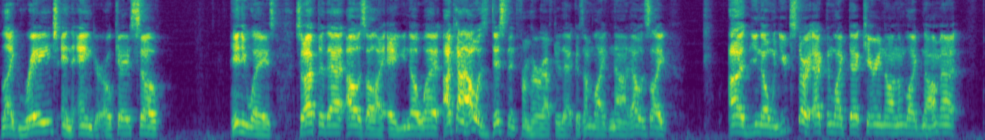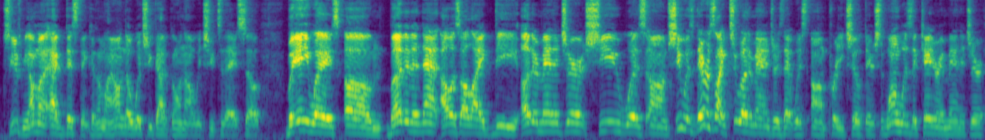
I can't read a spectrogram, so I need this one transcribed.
like rage and anger okay so anyways so after that i was all like hey you know what i kind of i was distant from her after that because i'm like nah that was like i you know when you start acting like that carrying on i'm like no nah, i'm at excuse me, I'm gonna act distant because I'm like, I don't know what you got going on with you today. So, but anyways, um, but other than that, I was all like the other manager. She was, um, she was. There was like two other managers that was um pretty chilled there. One was the catering manager,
